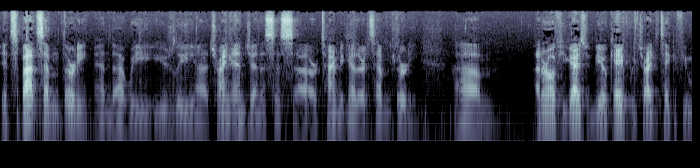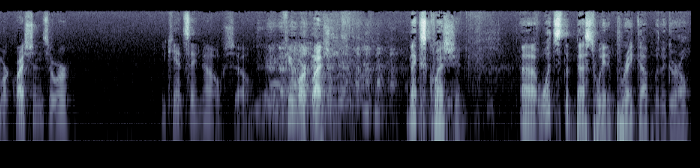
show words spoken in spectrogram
it's about 7:30, and uh, we usually uh, try and end Genesis uh, our time together at 7:30. Um, I don't know if you guys would be okay if we tried to take a few more questions, or you can't say no. So, a few more questions. Next question. Uh, what's the best way to break up with a girl?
